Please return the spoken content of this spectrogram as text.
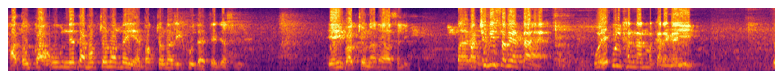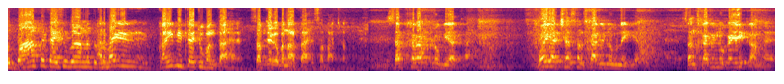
हाँ तो का वो नेता भक्चोनर नहीं है भक्चोनर ही खुद है तेजस्वी। यही भक्चोनर है असली। पश्चिमी सभ्यता है वही कुल खानदान में करेगा ये। तो वहाँ पे टैटू बनाना तो अरे भाई कहीं भी टैटू बनता है सब जगह बनाता है सब आजकल। सब करप्ट लोग गया था। कोई अच्छा संस्कारी लोग नहीं गया। संस्कारी लोग का यही काम है।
